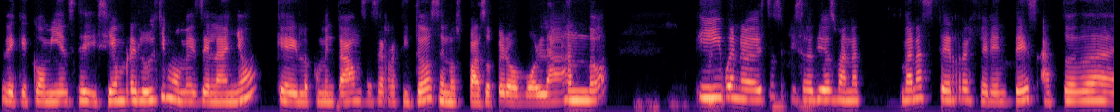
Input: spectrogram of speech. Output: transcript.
de que comience diciembre, el último mes del año, que lo comentábamos hace ratito, se nos pasó, pero volando. Y bueno, estos episodios van a, van a ser referentes a, toda,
